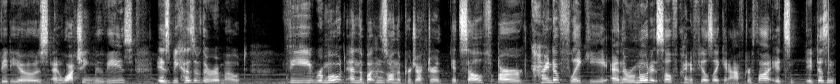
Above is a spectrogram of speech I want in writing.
videos and watching movies is because of the remote. The remote and the buttons on the projector itself are kind of flaky and the remote itself kind of feels like an afterthought. It's it doesn't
